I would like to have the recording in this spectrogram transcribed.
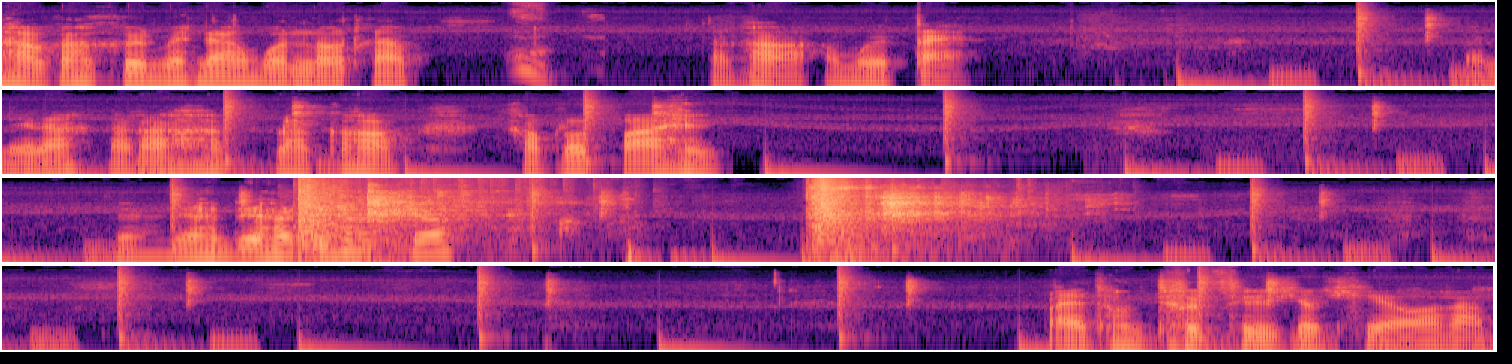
เราก็ขึ้นไปนั่งบนรถครับ แล้วก็เอามือแตะแบบนี้นะนะครับ แล้วก็ขับรถไป เดี๋ยวเดี๋ยวเดี๋ยวเดี๋ยว ไปตรงจุดสีเขียวๆอะครับ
